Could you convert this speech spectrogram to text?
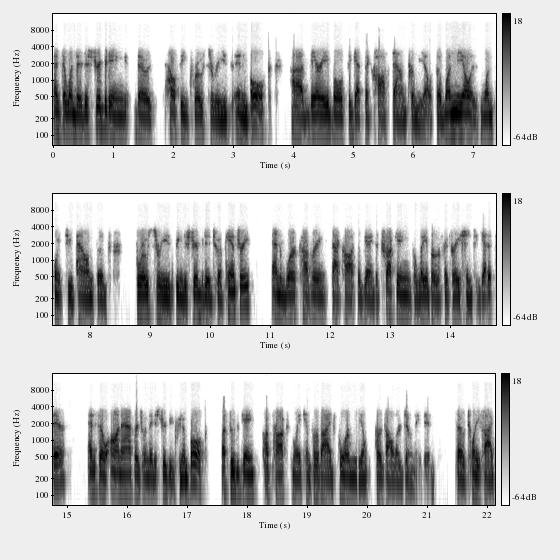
And so when they're distributing those healthy groceries in bulk, uh, they're able to get the cost down per meal. So one meal is 1.2 pounds of groceries being distributed to a pantry, and we're covering that cost of getting the trucking, the labor, refrigeration to get it there. And so on average, when they distribute food in bulk, a food bank approximately can provide four meals per dollar donated. So 25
